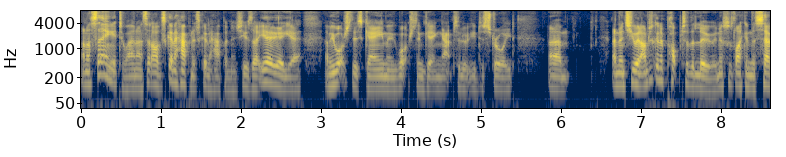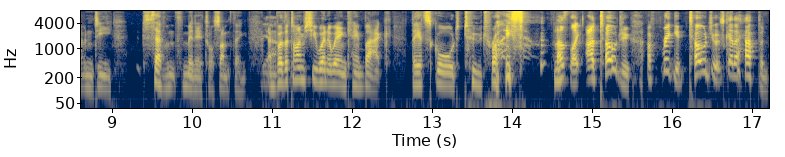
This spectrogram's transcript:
And I was saying it to Anna, I said, Oh, it's going to happen, it's going to happen. And she was like, Yeah, yeah, yeah. And we watched this game, and we watched them getting absolutely destroyed. Um, and then she went, I'm just going to pop to the loo. And this was like in the 77th minute or something. Yeah. And by the time she went away and came back, they had scored two tries. and I was like, I told you. I friggin' told you it's going to happen.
